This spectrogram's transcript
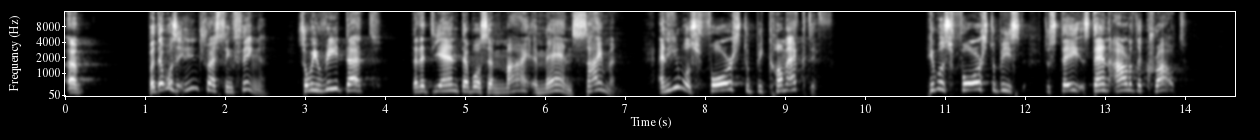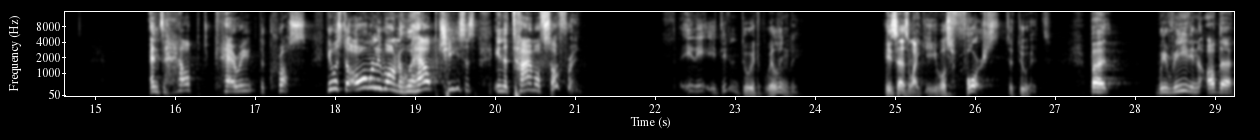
Um, but that was an interesting thing. So we read that that at the end there was a, my, a man, Simon, and he was forced to become active. He was forced to, be, to stay, stand out of the crowd and helped carry the cross. He was the only one who helped Jesus in the time of suffering. He didn't do it willingly. He says, like, he was forced to do it. But we read in other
